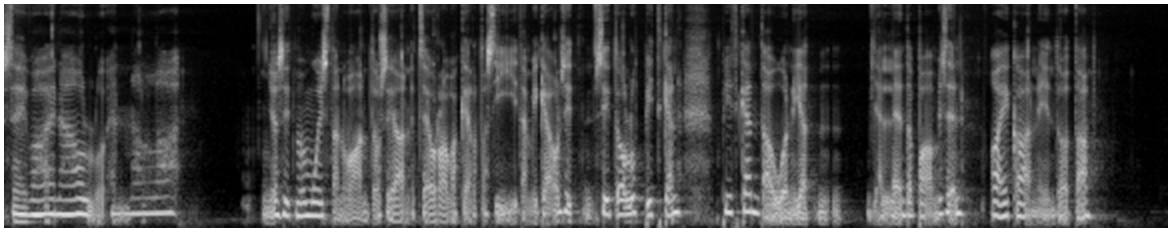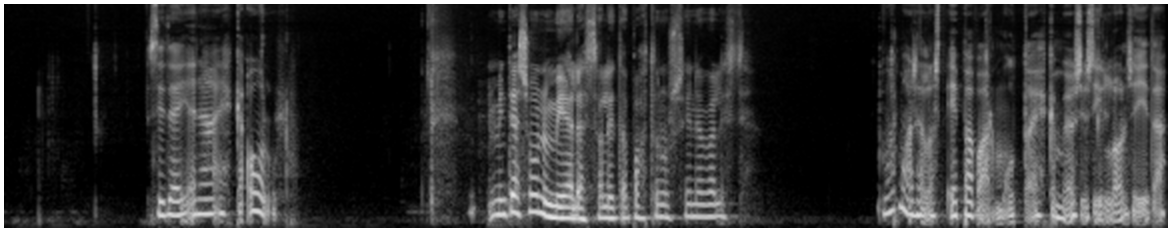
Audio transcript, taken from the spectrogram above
se ei vaan enää ollut ennallaan. Ja sitten mä muistan vaan tosiaan, että seuraava kerta siitä, mikä on sitten sit ollut pitkän, pitkän tauon ja jälleen tapaamisen aikaan, niin tota, sitä ei enää ehkä ollut. Mitä sun mielessä oli tapahtunut siinä välissä? Varmaan sellaista epävarmuutta ehkä myös jo silloin siitä,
